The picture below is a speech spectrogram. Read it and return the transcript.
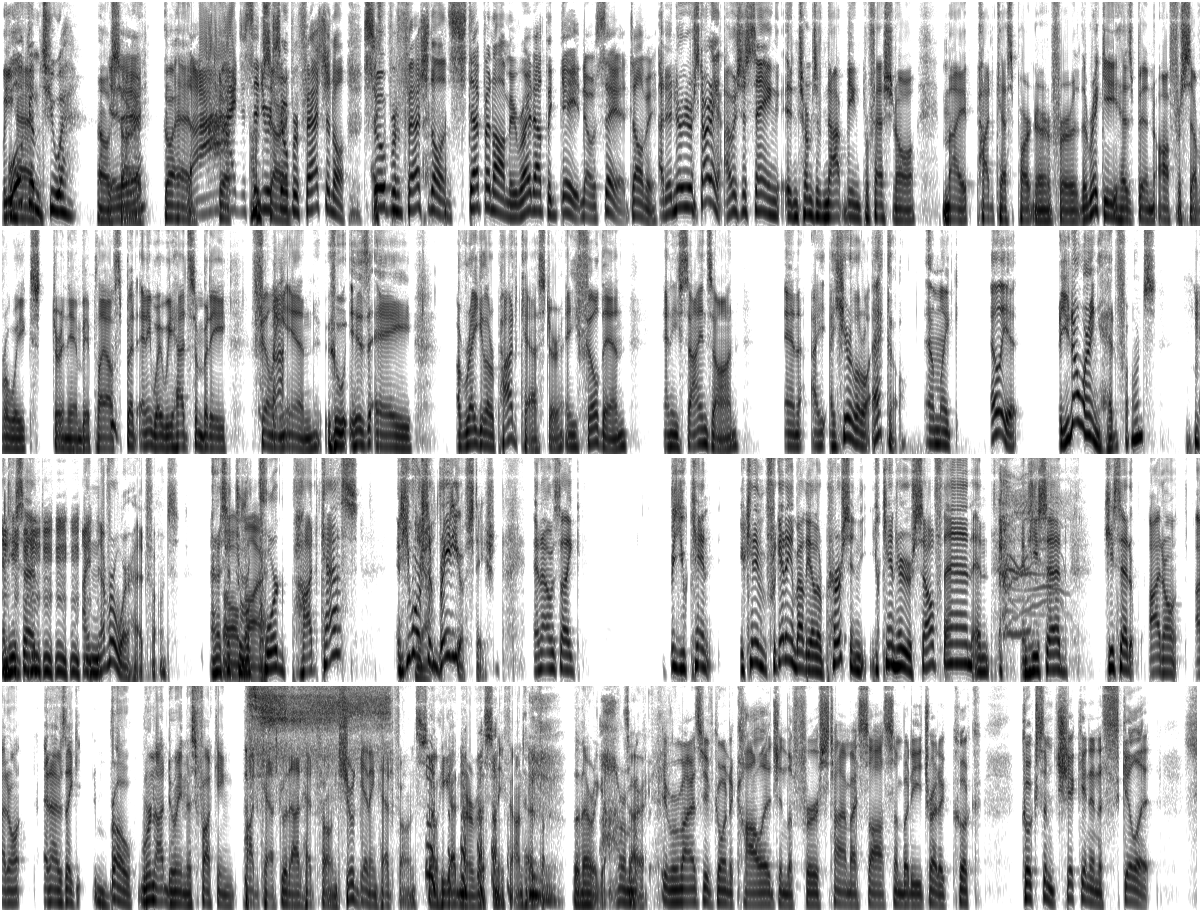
We Welcome had- to. Oh, Yeah, sorry. yeah. Go ahead. Ah, Go- I just said I'm you were so professional, so professional, and stepping on me right out the gate. No, say it. Tell me. I didn't know you were starting. I was just saying, in terms of not being professional, my podcast partner for the Ricky has been off for several weeks during the NBA playoffs. But anyway, we had somebody filling in who is a a regular podcaster, and he filled in and he signs on, and I, I hear a little echo, and I'm like, Elliot, are you not wearing headphones? And he said, I never wear headphones. And I said, Oh, to my. record podcasts? And he works Yeah. at a radio station. And I was like, but you can't you can't even forgetting about the other person you can't hear yourself then and and he said he said i don't i don't and i was like bro we're not doing this fucking podcast without headphones you're getting headphones so he got nervous and he found headphones so there we go Remi- sorry It reminds me of going to college and the first time I saw somebody try to cook cook some chicken in a skillet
